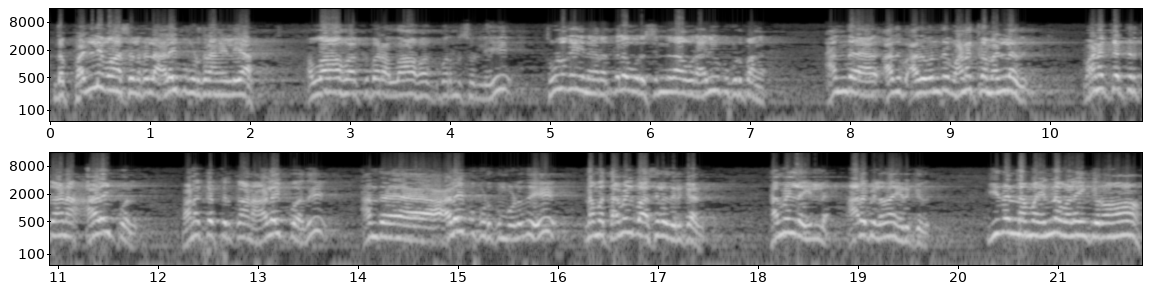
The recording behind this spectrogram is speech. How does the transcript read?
இந்த பள்ளி வாசல்கள் அழைப்பு கொடுக்கறாங்க இல்லையா? அல்லாஹ் அக்பர் அல்லாஹ் அக்பர்னு சொல்லி தொழுகை நேரத்தில் ஒரு சின்னதா ஒரு அறிவிப்பு கொடுப்பாங்க. அந்த அது அது வந்து வணக்கம் அல்லது. வணக்கத்திற்கான அழைப்பு அது. வணக்கத்திற்கான அழைப்பு அது. அந்த அழைப்பு கொடுக்கும் பொழுது நம்ம தமிழ் பாஷையில் அது இருக்காது. தமிழ்ல இல்ல அரபில தான் இருக்குது. இதை நம்ம என்ன விளைவிக்கிறோம்?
